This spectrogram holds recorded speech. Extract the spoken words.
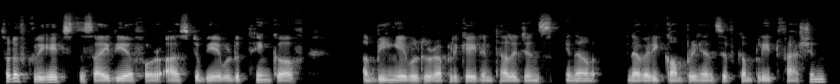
sort of creates this idea for us to be able to think of uh, being able to replicate intelligence in a in a very comprehensive, complete fashion,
